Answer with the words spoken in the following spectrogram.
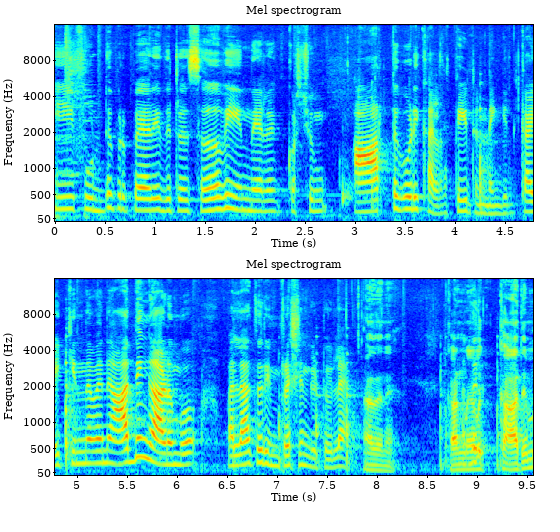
ഈ ഫുഡ് പ്രിപ്പയർ ചെയ്തിട്ട് സെർവ് ചെയ്യുന്നതിന് കുറച്ചും ആർട്ട് കൂടി കലർത്തിയിട്ടുണ്ടെങ്കിൽ കഴിക്കുന്നവന് ആദ്യം കാണുമ്പോൾ വല്ലാത്തൊരു ഇംപ്രഷൻ കിട്ടും അല്ലേ അതന്നെ. കണ്ണുകൾ ആദ്യം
